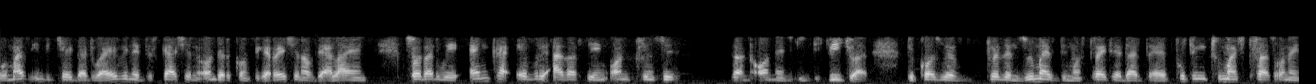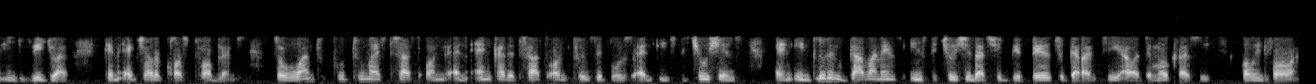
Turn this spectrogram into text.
we must indicate that we're having a discussion on the reconfiguration of the alliance so that we anchor every other thing on principles than on an individual because we have President Zuma has demonstrated that uh, putting too much trust on an individual can actually cause problems. So we want to put too much trust on and anchor the trust on principles and institutions, and including governance institutions that should be built to guarantee our democracy going forward.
